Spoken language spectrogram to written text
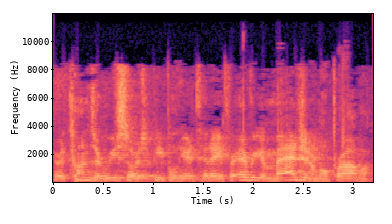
There are tons of resource people here today for every imaginable problem.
